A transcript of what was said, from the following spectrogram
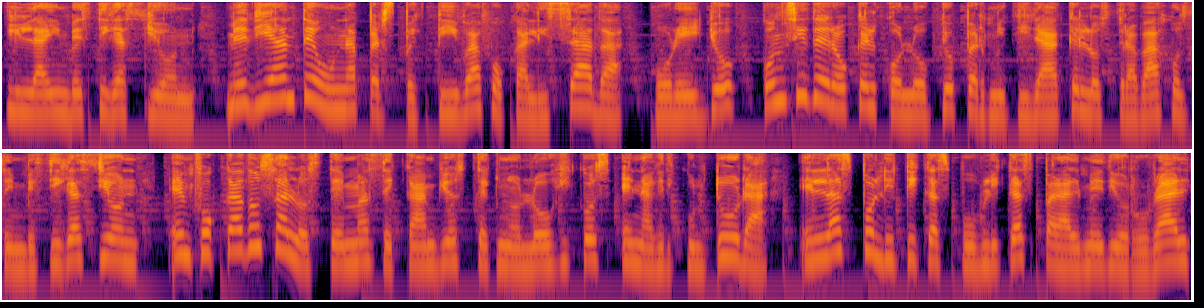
y la investigación mediante una perspectiva focalizada. Por ello, consideró que el coloquio permitirá que los trabajos de investigación enfocados a los temas de cambio tecnológicos en agricultura, en las políticas públicas para el medio rural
